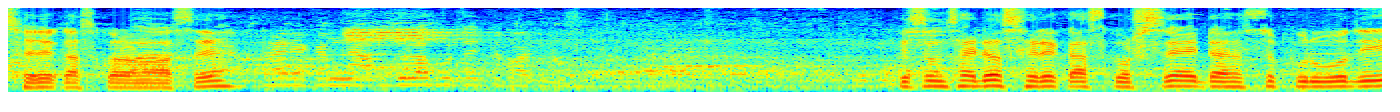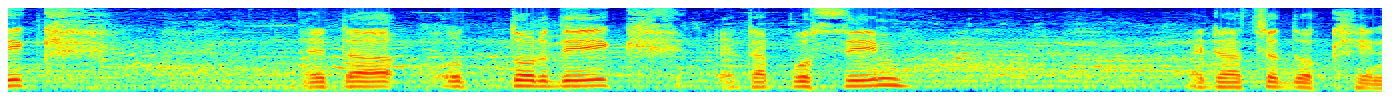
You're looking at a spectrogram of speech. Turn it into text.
ছেড়ে কাজ করানো আছে। পিছন সাইডেও ছেড়ে কাজ করছে, এটা হচ্ছে পূর্ব দিক, এটা উত্তর দিক, এটা পশ্চিম, এটা হচ্ছে দক্ষিণ।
